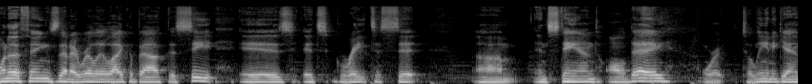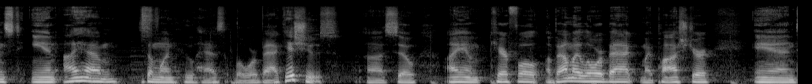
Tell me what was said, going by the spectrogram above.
One of the things that I really like about this seat is it's great to sit um, and stand all day or to lean against. And I am someone who has lower back issues. Uh, so I am careful about my lower back, my posture, and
